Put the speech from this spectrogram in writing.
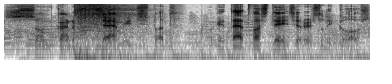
Some kind of damage, but okay, that was dangerously close.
